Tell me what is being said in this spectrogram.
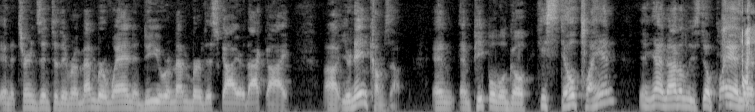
and it turns into the remember when and do you remember this guy or that guy? Uh, your name comes up, and and people will go, he's still playing. Yeah, not only still playing, they're,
